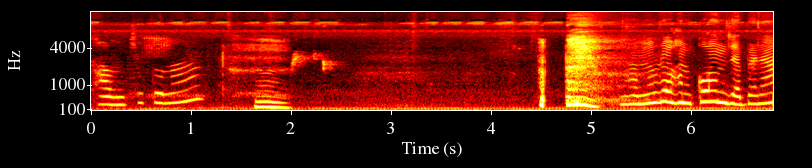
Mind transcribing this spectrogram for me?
দি খামছে তো না? হুম। নানুর এখন কম যাবে না?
